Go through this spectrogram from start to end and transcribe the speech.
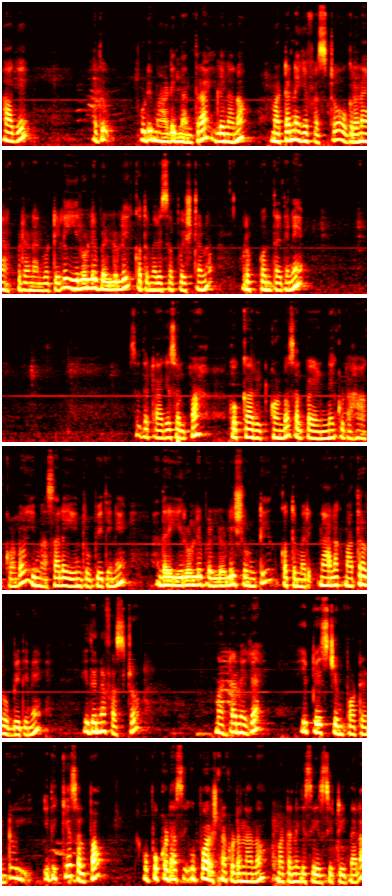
ಹಾಗೆ ಅದು ಪುಡಿ ಮಾಡಿದ ನಂತರ ಇಲ್ಲಿ ನಾನು ಮಟನಿಗೆ ಫಸ್ಟು ಒಗ್ಗರಣೆ ಹಾಕ್ಬಿಡೋಣ ಅಂದ್ಬಿಟ್ಟು ಇಲ್ಲಿ ಈರುಳ್ಳಿ, ಬೆಳ್ಳುಳ್ಳಿ, ಕೊತ್ತಂಬರಿ ಸೊಪ್ಪು ಇಷ್ಟನ್ನು ರುಬ್ಕೊತಾ ಇದ್ದೀನಿ. ಸೊ ದಟ್ ಹಾಗೆ ಸ್ವಲ್ಪ ಕುಕ್ಕರ್ ಇಟ್ಕೊಂಡು ಸ್ವಲ್ಪ ಎಣ್ಣೆ ಕೂಡ ಹಾಕ್ಕೊಂಡು ಈ ಮಸಾಲೆ ಏನು ರುಬ್ಬಿದ್ದೀನಿ ಅಂದರೆ ಈರುಳ್ಳಿ, ಬೆಳ್ಳುಳ್ಳಿ, ಶುಂಠಿ, ಕೊತ್ತಂಬರಿ ನಾಲ್ಕು ಮಾತ್ರ ರುಬ್ಬಿದ್ದೀನಿ. ಇದನ್ನು ಫಸ್ಟು ಮಟನಿಗೆ ಈ ಪೇಸ್ಟ್ ಇಂಪಾರ್ಟೆಂಟು ಇದಕ್ಕೆ ಸ್ವಲ್ಪ ಉಪ್ಪು ಕೂಡ ಸಿ, ಉಪ್ಪು ಅರಿಶಿನ ಕೂಡ ನಾನು ಮಟನಿಗೆ ಸೇರಿಸಿಟ್ಟಿದ್ದೆನಲ್ಲ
